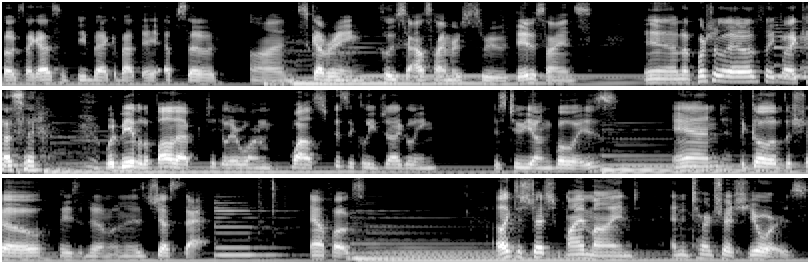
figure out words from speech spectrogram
folks. I got some feedback about the episode on discovering clues to Alzheimer's through data science. And unfortunately, I don't think my cousin would be able to follow that particular one whilst physically juggling his two young boys. And the goal of the show, ladies and gentlemen, is just that. Now, folks, I like to stretch my mind and in turn stretch yours.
